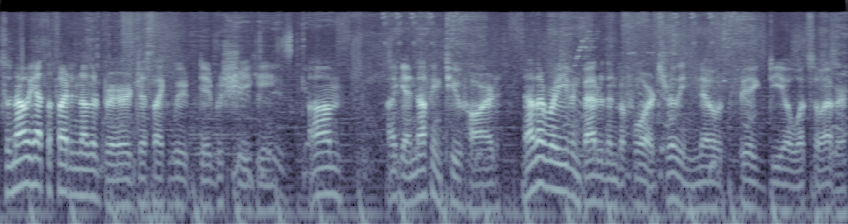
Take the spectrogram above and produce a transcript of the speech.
So now we have to fight another bird, just like we did with Shiki. Um, again, nothing too hard. Now that we're even better than before, it's really no big deal whatsoever.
